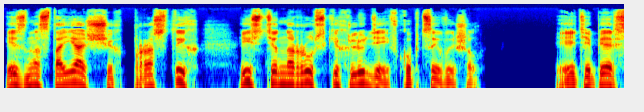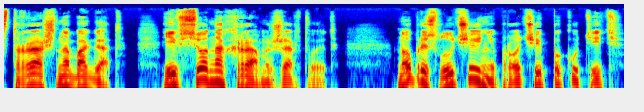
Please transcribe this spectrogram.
Из настоящих, простых, истинно русских людей в купцы вышел. И теперь страшно богат, и все на храм жертвует. Но при случае не прочь покутить.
